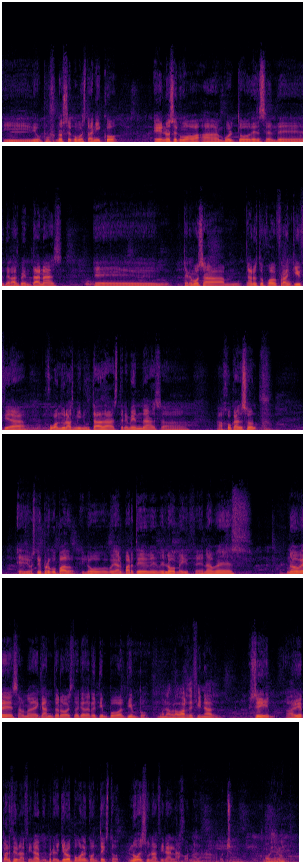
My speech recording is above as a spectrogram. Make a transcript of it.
Y digo, puf, no sé cómo está Nico, eh, no sé cómo han vuelto Denzel de, las ventanas. Eh, tenemos a, nuestro jugador franquicia jugando unas minutadas tremendas, a, a Hawkinson. Eh, digo, estoy preocupado. Y luego voy al partido y luego me dice, ¿no ves? ¿No ves, alma de cántaro? Esto hay que darle tiempo al tiempo. Bueno, hablabas de final. Sí, a mí me parece una final, pero yo lo pongo en contexto. No es una final en la jornada 8. Obviamente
